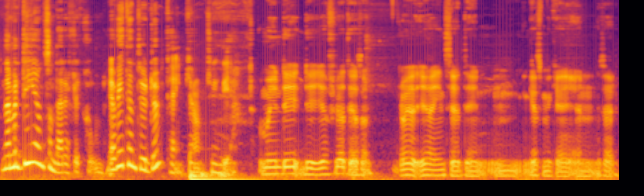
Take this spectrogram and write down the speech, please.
nej men det är en sån där reflektion. Jag vet inte hur du tänker om kring det. Men det, det, jag förstår att det är så. Och jag, jag inser att det är en, ganska mycket en så här,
